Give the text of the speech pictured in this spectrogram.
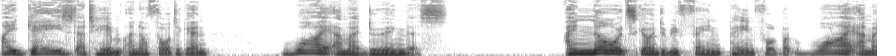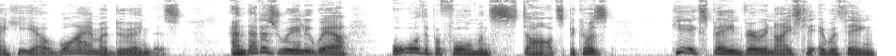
I gazed at him and I thought again, why am I doing this? I know it's going to be pain, painful, but why am I here? Why am I doing this? And that is really where all the performance starts because he explained very nicely everything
